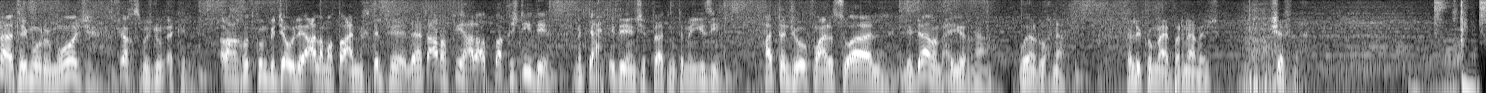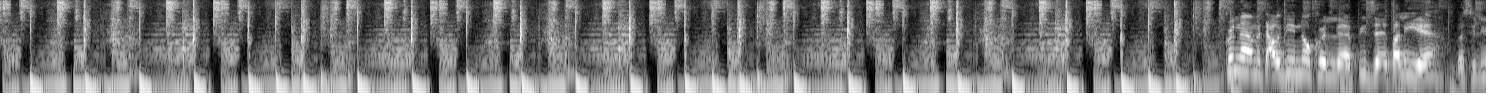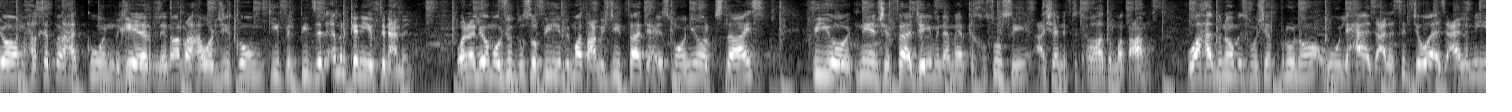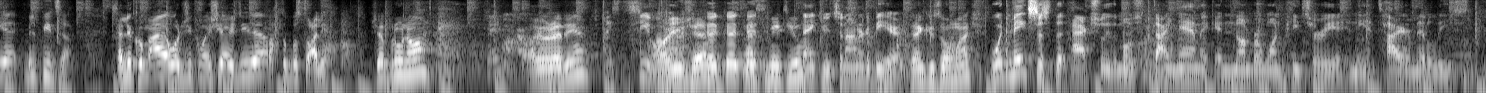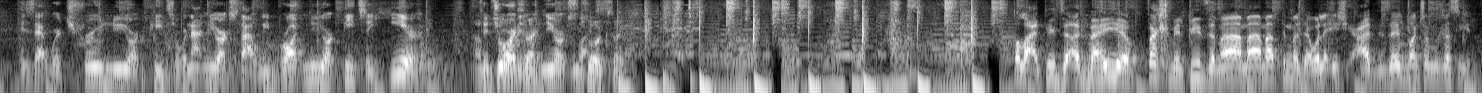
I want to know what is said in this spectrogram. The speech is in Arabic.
أنا تيمور الموج شخص مجنون أكل. راح أخذكم بجولة على مطاعم مختلفة لنتعرف فيها على أطباق جديدة من تحت إيدين شيفات متميزين. حتى نجاوبكم على السؤال اللي دائما بحيرنا وين نروح ناكل خليكم معي ببرنامج شفنا كنا متعودين ناكل بيتزا إيطالية بس اليوم حلقتنا رح تكون غير لأنه أنا راح أورجيكم كيف البيتزا الأمريكانية بتنعمل. وأنا اليوم موجود بصوفيا بمطعم جديد فاتح اسمه New York Slice فيه اثنين شيفات جايين من أمريكا خصوصي عشان يفتتحوا هذا المطعم. واحد منهم اسمه شيف برونو هو اللي حائز على ست جوائز عالمية بالبيتزا. خليكم معي اورجيكم أشياء جديدة راح تنبسطوا عليها. شيف برونو. Are you ready? Nice to see you, How my are you, man. Chef? Good, good, good. Nice to meet you. Thank you. It's an honor to be here. Thank you so much. What makes us the, actually the most dynamic and number one pizzeria in the entire Middle East is that we're true New York pizza. We're not New York style. We brought New York pizza here to I'm so Jordan with excited. New York I'm slice. so excited. طلع البيتزا قد ما هي فخمه البيتزا ما ما ما بتنمزع ولا شيء عادي زي المنشر الغسيل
